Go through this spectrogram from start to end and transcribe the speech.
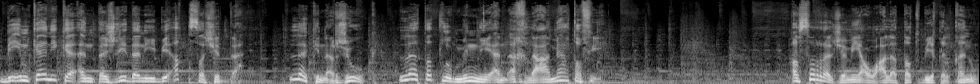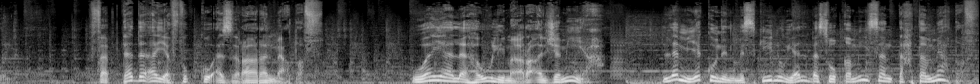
بإمكانك أن تجلدني بأقصى شدة. لكن أرجوك لا تطلب مني أن أخلع معطفي. أصر الجميع على تطبيق القانون فابتدأ يفك أزرار المعطف. ويا له لما رأى الجميع لم يكن المسكين يلبس قميصا تحت المعطف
